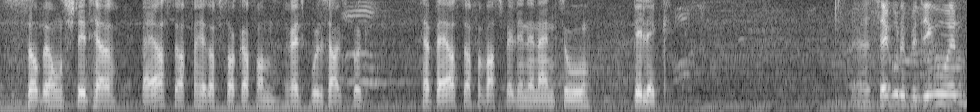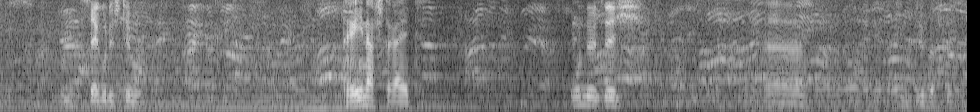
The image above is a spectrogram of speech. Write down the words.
So, bei uns steht Herr Beiersdorfer, Head of Soccer von Red Bull Salzburg. Herr Beiersdorfer, was fällt Ihnen ein zu Belek? Äh, sehr gute Bedingungen und sehr gute Stimmung. Trainerstreit. Unnötig äh, und überflüssig.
